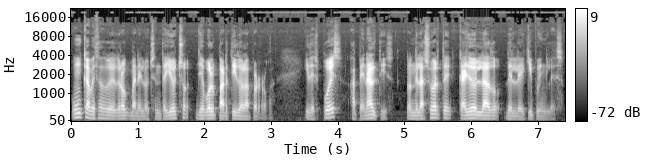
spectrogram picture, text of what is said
un cabezazo de Drogba en el 88 llevó el partido a la prórroga, y después a penaltis, donde la suerte cayó del lado del equipo inglés,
